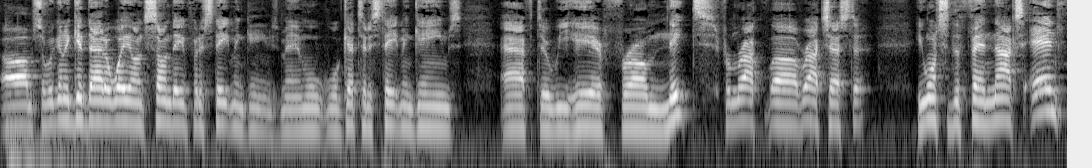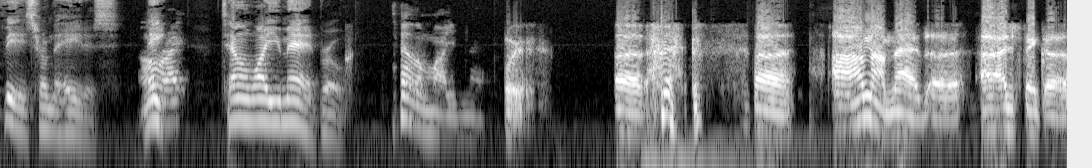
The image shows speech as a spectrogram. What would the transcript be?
Um, so we're gonna give that away on Sunday for the statement games, man. We'll we'll get to the statement games after we hear from Nate from Rock uh, Rochester. He wants to defend Knox and Fizz from the haters. All Nate, right. tell him why you mad, bro. Tell him why you mad. Wait. Uh, uh, I'm not mad. Uh, I, I just think uh,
